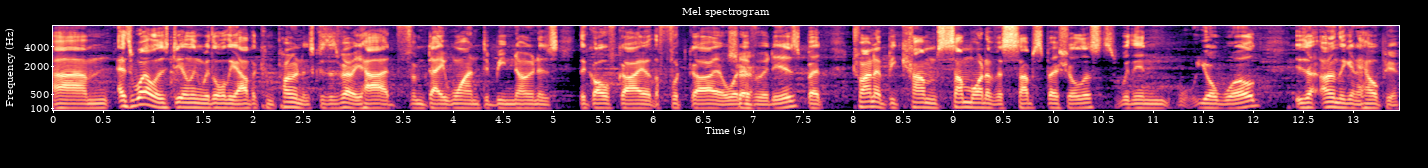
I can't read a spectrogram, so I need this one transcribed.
um, as well as dealing with all the other components because it's very hard from day one to be known as the golf guy or the foot guy or whatever Sure. it is. But trying to become somewhat of a subspecialist within your world is only going to help you.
